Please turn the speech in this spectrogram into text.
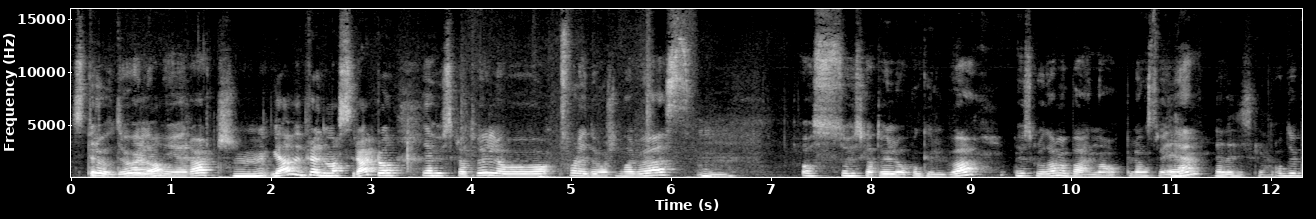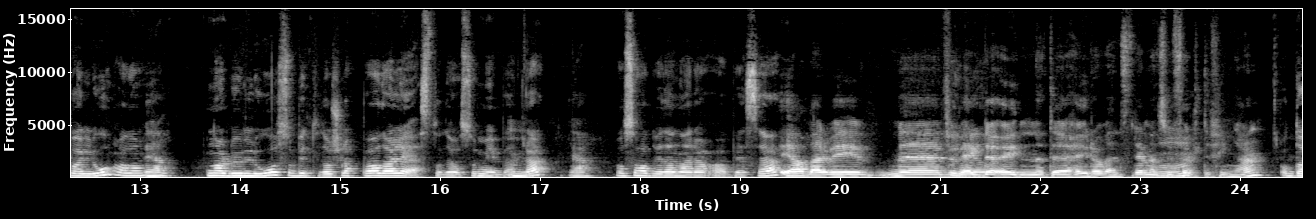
støtte meg. Prøvde jo veldig mye rart. Mm, Ja, vi prøvde masse rart. Og Jeg husker at vi lå fordi du var så nervøs. Mm. Og så husker jeg at vi lå på gulvet Husker du det, med beina opp langs ja, veggen. ja, det husker jeg. Og du bare lo. Og da, Ja. når du lo, så begynte du å slappe av. og Da leste du også mye bedre. Ja. Og så hadde vi den der ABC. ja, der vi med bevegde øynene til høyre og venstre mens vi fulgte fingeren. Og da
